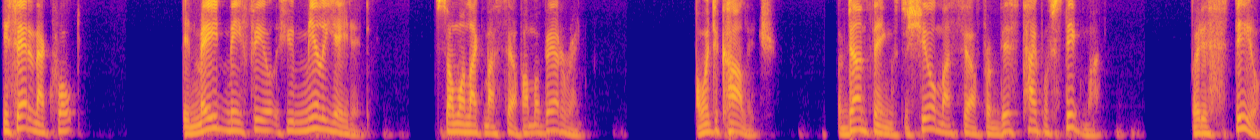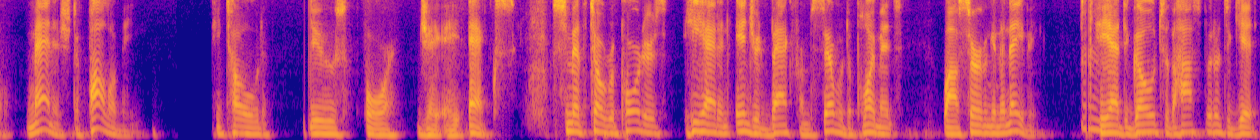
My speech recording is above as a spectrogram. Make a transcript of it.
He said, and I quote, it made me feel humiliated. Someone like myself, I'm a veteran. I went to college. I've done things to shield myself from this type of stigma, but it still managed to follow me, he told News 4 JAX. Smith told reporters he had an injured back from several deployments while serving in the Navy. Mm. He had to go to the hospital to get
